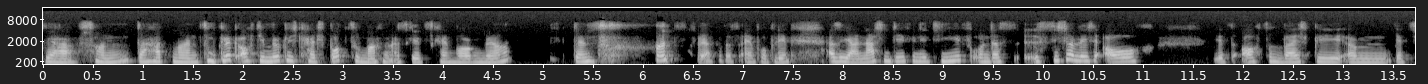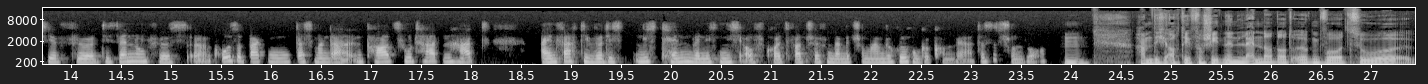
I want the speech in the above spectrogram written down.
Ja, schon. Da hat man zum Glück auch die Möglichkeit, Sport zu machen, als gäbe es keinen Morgen mehr. Denn sonst wäre das ein Problem. Also ja, Naschen definitiv. Und das ist sicherlich auch jetzt auch zum Beispiel ähm, jetzt hier für die Sendung fürs äh, große Backen, dass man da ein paar Zutaten hat, einfach, die würde ich nicht kennen, wenn ich nicht auf Kreuzfahrtschiffen damit schon mal in Berührung gekommen wäre. Das ist schon so. Hm. Haben dich auch die verschiedenen Länder dort irgendwo zu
